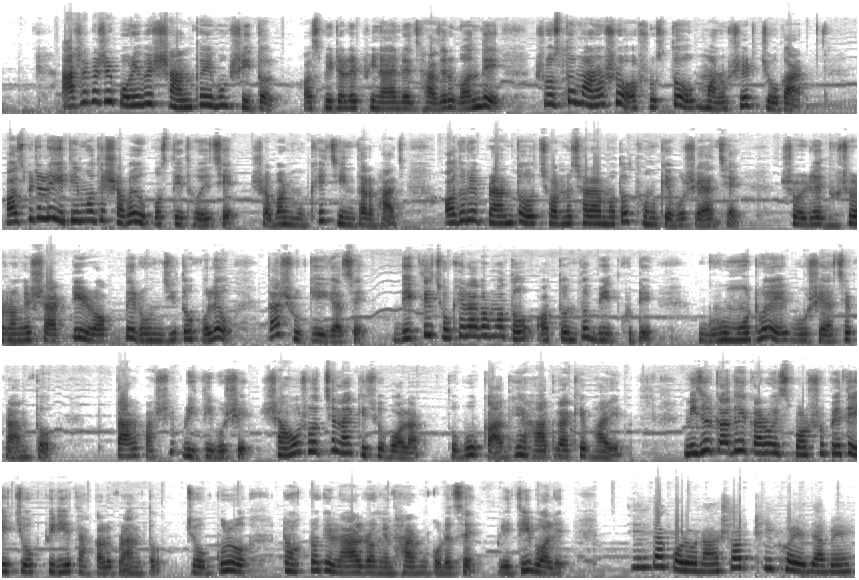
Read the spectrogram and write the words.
আশেপাশের পরিবেশ শান্ত এবং শীতল। হসপিটালের ফিনাইলের ঝাঁজের গন্ধে সুস্থ মানুষ ও অসুস্থ মানুষের জোগাড়। হসপিটালে ইতিমধ্যে সবাই উপস্থিত হয়েছে। সবার মুখে চিন্তার ভাঁজ। অদূরে প্রান্ত ছন্ন ছন্নছাড়ার মতো থমকে বসে আছে। শরীরে ধূসর রঙের শার্টটি রক্তে রঞ্জিত হলেও তা শুকিয়ে গেছে। দেখতে চোখে লাগার মতো অত্যন্ত বিদঘুটে ঘুমোট হয়ে বসে আছে প্রান্ত। তার পাশে প্রীতি বসে। সাহস হচ্ছে না কিছু বলার। তবু কাঁধে হাত রাখে ভাইয়ের। নিজের কাঁধে কারও স্পর্শ পেতেই চোখ ফিরিয়ে তাকালো প্রান্ত। চোখগুলো টকটকে লাল রঙে ধারণ করেছে প্রীতি বলে। চিন্তা করো না সব ঠিক হয়ে যাবে।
